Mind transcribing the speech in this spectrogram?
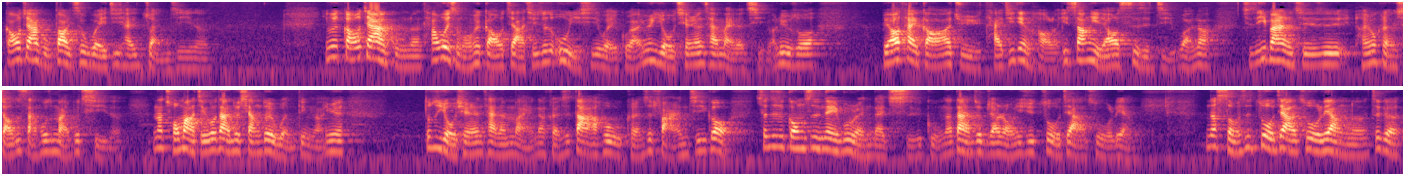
高价股到底是危机还是转机呢？因为高价股呢，它为什么会高价？其实就是物以稀为贵啊，因为有钱人才买得起嘛。例如说，不要太高啊，举台积电好了，一张也要四十几万。那其实一般人其实是很有可能小资散户是买不起的。那筹码结构当然就相对稳定了，因为都是有钱人才能买，那可能是大户，可能是法人机构，甚至是公司内部人来持股，那当然就比较容易去做价做量。那什么是做价做量呢？这个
